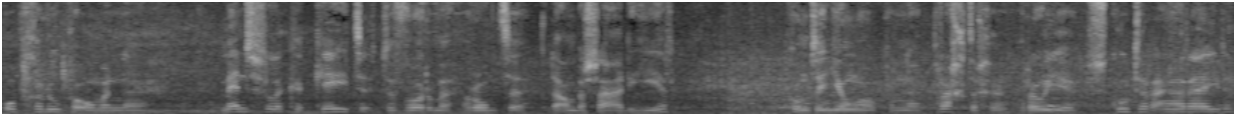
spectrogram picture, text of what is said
opgeroepen om een uh, menselijke keten te vormen rond uh, de ambassade hier. Er komt een jongen op een prachtige rode scooter aanrijden,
